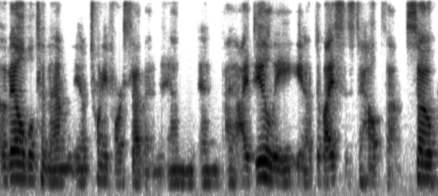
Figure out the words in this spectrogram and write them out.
available to them you know 24 7 and and ideally you know devices to help them so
